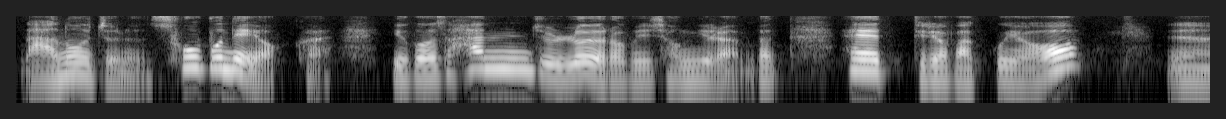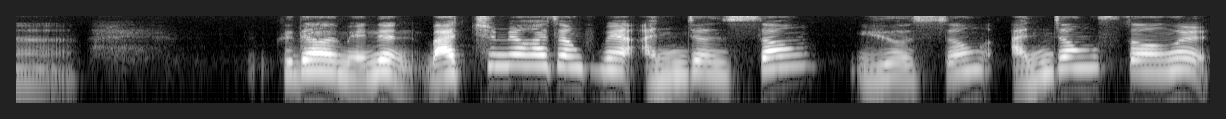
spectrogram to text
나눠주는 소분의 역할 이것 한 줄로 여러분이 정리를 한번 해드려 봤고요. 어, 그 다음에는 맞춤형 화장품의 안전성, 유효성, 안정성을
